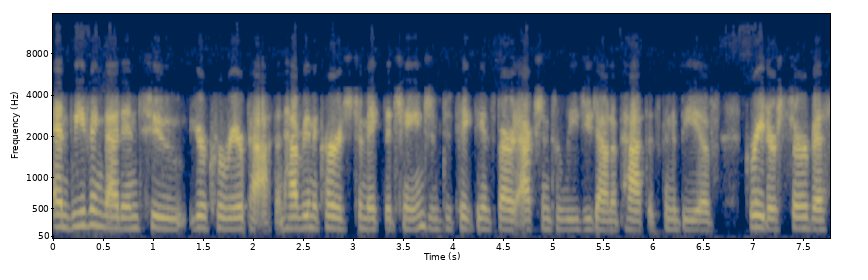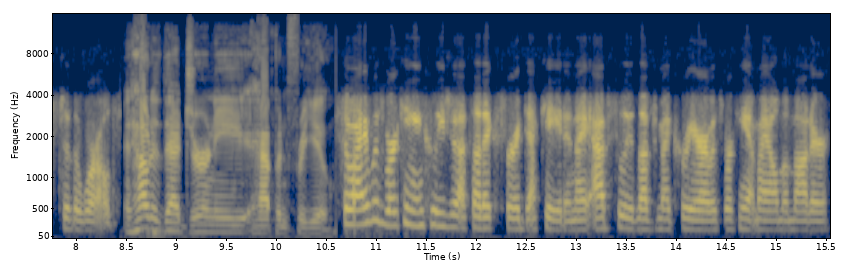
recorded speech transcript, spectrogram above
and weaving that into your career path and having the courage to make the change and to take the inspired action to lead you down a path that's going to be of greater service to the world. And how did that journey happen for you? So I was working in collegiate athletics athletics for a decade, and I absolutely loved my career. I was working at my alma mater,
